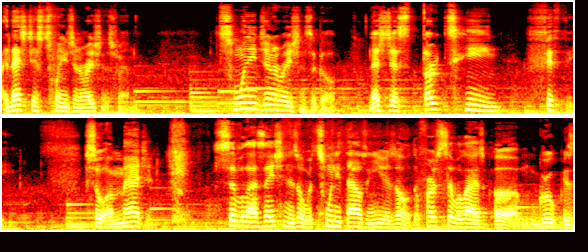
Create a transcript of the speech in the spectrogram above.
And that's just 20 generations, family. 20 generations ago. That's just 1350. So imagine civilization is over 20,000 years old. The first civilized uh, group is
